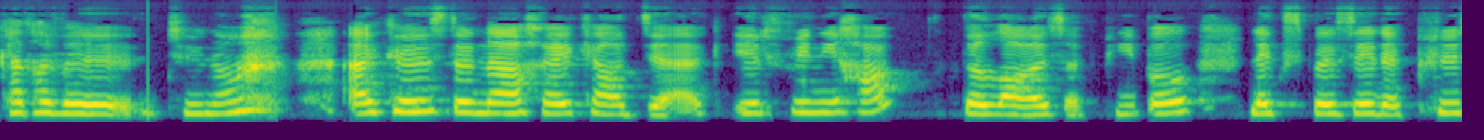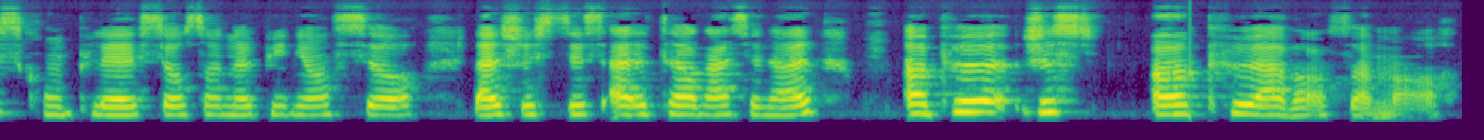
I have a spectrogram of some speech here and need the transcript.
81 ans à cause d'un arrêt cardiaque. Il finira The Laws of People, l'exposé le plus complet sur son opinion sur la justice internationale, un peu, juste un peu avant sa mort.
